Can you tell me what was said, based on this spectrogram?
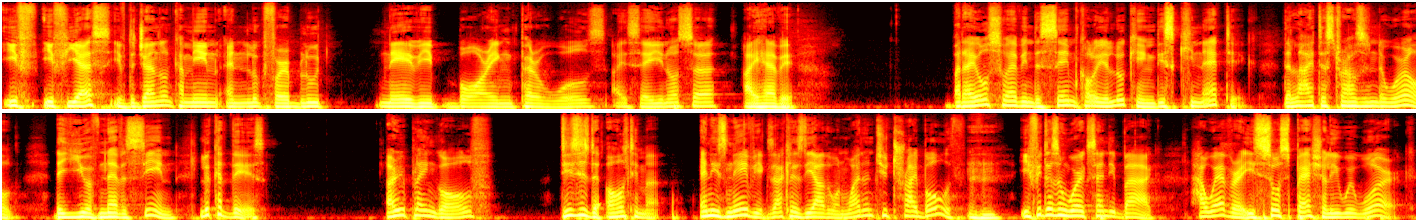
if if yes, if the gentleman come in and look for a blue navy boring pair of wools, I say, you know, sir, I have it. But I also have in the same color you're looking, this kinetic, the lightest trousers in the world that you have never seen. Look at this. Are you playing golf? This is the ultimate. and is navy exactly as the other one. Why don't you try both? Mm-hmm. If it doesn't work, send it back. However, it's so special, it will work.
